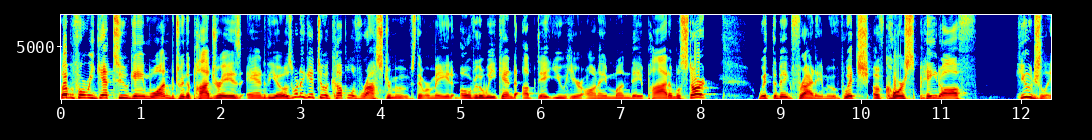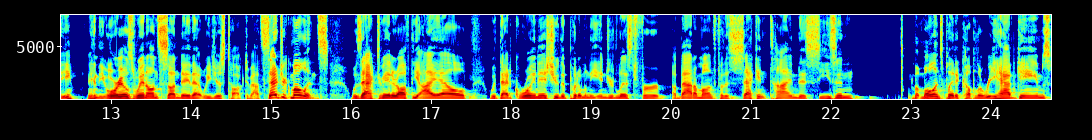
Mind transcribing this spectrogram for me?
But before we get to game one between the Padres and the O's, I want to get to a couple of roster moves that were made over the weekend to update you here on a Monday pod. And we'll start with the big Friday move, which, of course, paid off hugely in the Orioles win on Sunday that we just talked about. Cedric Mullins was activated off the IL with that groin issue that put him on the injured list for about a month for the second time this season. But Mullins played a couple of rehab games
